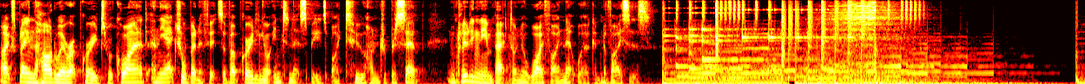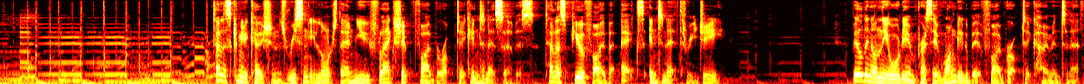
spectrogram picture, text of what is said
I explain the hardware upgrades required and the actual benefits of upgrading your internet speeds by 200%, including the impact on your Wi Fi network and devices. TELUS Communications recently launched their new flagship fiber optic internet service, TELUS PureFibre X Internet 3G. Building on the already impressive 1 gigabit fiber optic home internet,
